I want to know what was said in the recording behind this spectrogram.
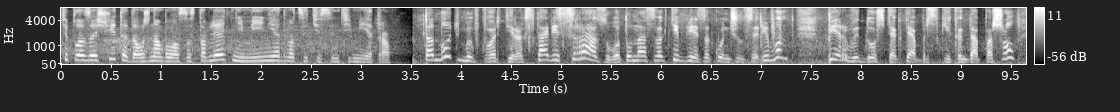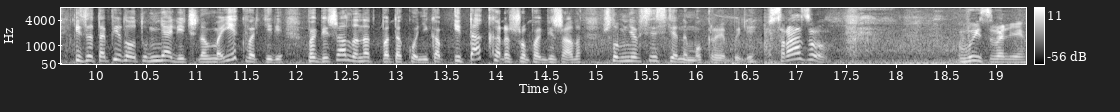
Теплозащита должна была составлять не менее 20 сантиметров. Тонуть мы в квартирах стали сразу. Вот у нас в октябре закончился ремонт. Первый дождь октябрьский, когда пошел, и затопило вот у меня лично в моей квартире, побежала над подоконником. И так хорошо побежала, что у меня все стены мокрые были. Сразу вызвали,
